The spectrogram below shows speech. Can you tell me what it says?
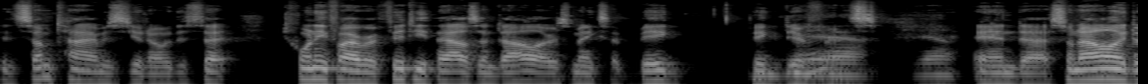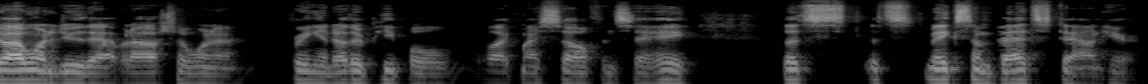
and sometimes you know this that twenty five or fifty thousand dollars makes a big big Mhm. Yeah, difference. yeah. And uh, so not only do I want to do that, but I also want to bring in other people like myself and say, hey, let's let's make some bets down here,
